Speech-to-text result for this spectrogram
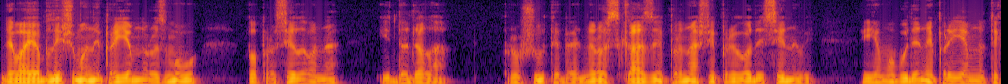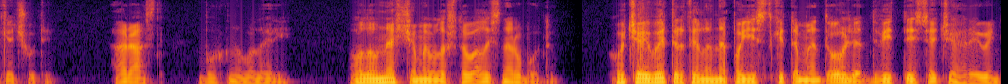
Давай облишимо неприємну розмову, попросила вона і додала. Прошу тебе, не розказуй про наші пригоди синові, і йому буде неприємно таке чути. Гаразд, буркнув Валерій. Головне, що ми влаштувались на роботу. Хоча й витратили на поїздки та медогляд дві тисячі гривень,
